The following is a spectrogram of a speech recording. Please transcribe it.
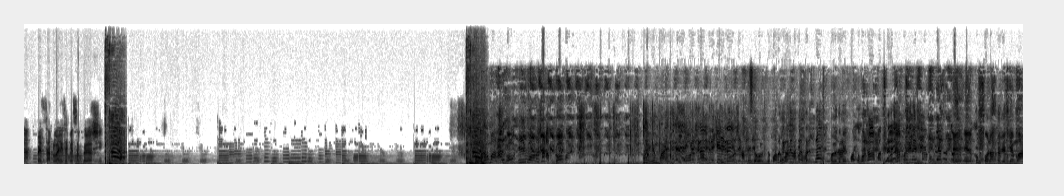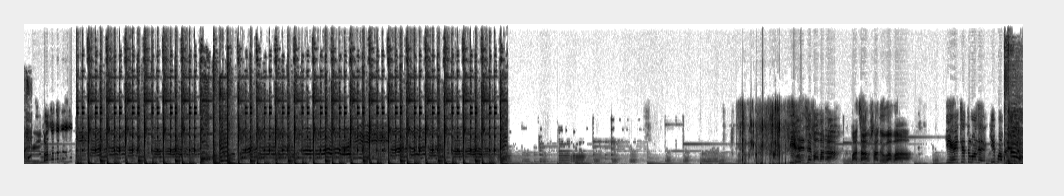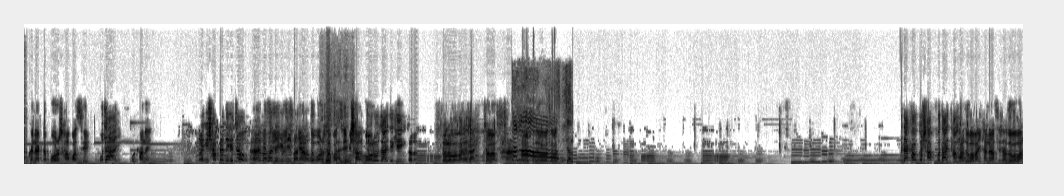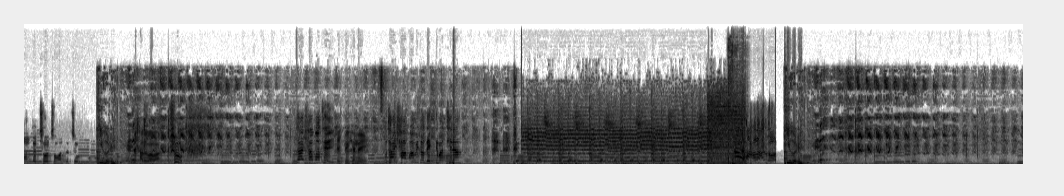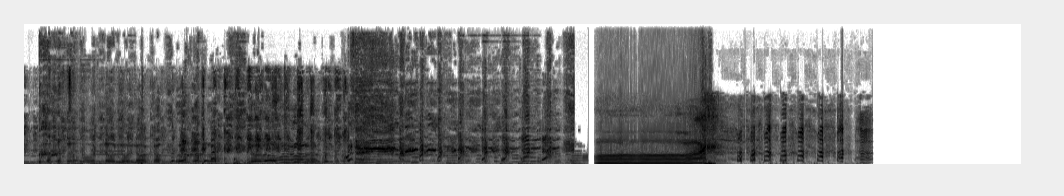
না পেশাব লাগেছে পেশাব করে আসি ও মা গো কি কি হয়েছে বাবারা? বাঁচাও সাধু বাবা। কি হয়েছে তোমাদের? কি প্রবলেম ওখানে একটা বড় সাপ আছে। কোথায়? ওখানে। তোমরা কি সাপটা দেখেছ? হ্যাঁ বাবা দেখেছি বাতাও এত বড় সাপ আছে বিশাল বড়। চলো যাই দেখি। চলো। চলো বাবারা যাই। চলো চলো সাধু বাবা চলো। দেখাও তো সাপ কোথায় থামো। সাধু বাবা এখানে আছে সাধু বাবা। সুমন্ত ছু সুমন্ত ছু। এটা সাধু বাবা। ছু কোথায় সাপ আছে একটু এখানে কোথায় সাপ আমি তো দেখতে পাচ্ছি না no, no, no, no.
